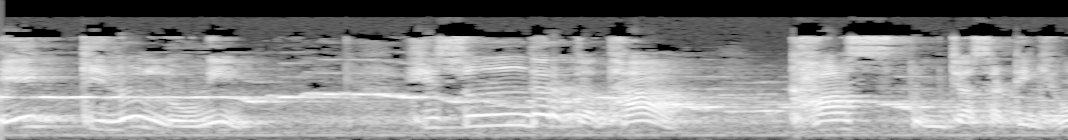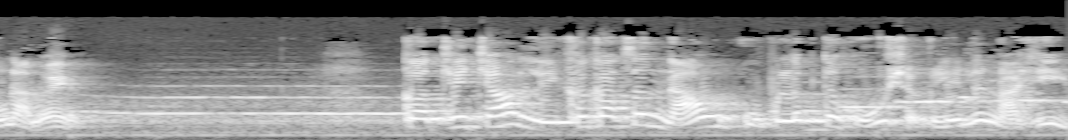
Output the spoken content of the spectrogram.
एक किलो लोणी ही सुंदर कथा खास तुमच्यासाठी घेऊन आलोय. कथेच्या लेखकाचं नाव उपलब्ध होऊ शकलेलं नाही.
